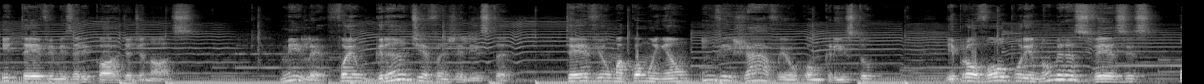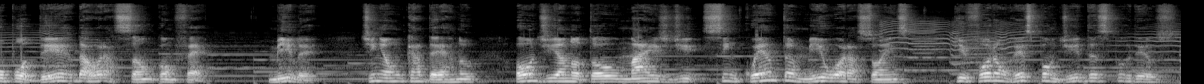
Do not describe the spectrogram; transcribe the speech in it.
e teve misericórdia de nós. Miller foi um grande evangelista, teve uma comunhão invejável com Cristo e provou por inúmeras vezes o poder da oração com fé. Miller tinha um caderno onde anotou mais de 50 mil orações que foram respondidas por Deus.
